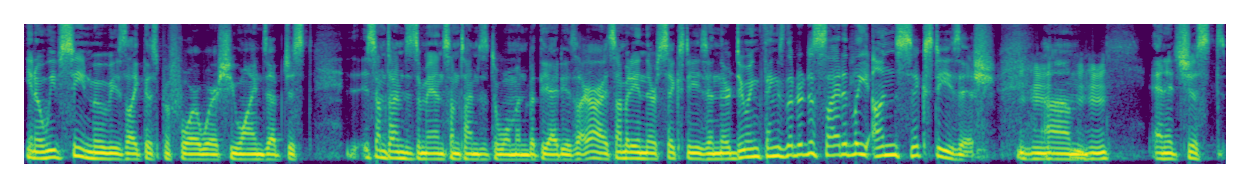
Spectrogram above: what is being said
you know we've seen movies like this before where she winds up just sometimes it's a man sometimes it's a woman but the idea is like all right somebody in their 60s and they're doing things that are decidedly un-60s ish um, and it's just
